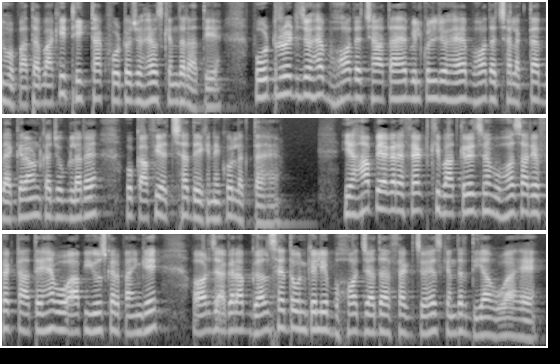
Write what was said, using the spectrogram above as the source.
हो पाता। बाकी ठीक ठाक फ़ोटो जो है उसके अंदर आती है। पोर्ट्रेट जो है बहुत अच्छा आता है, बिल्कुल जो है बहुत अच्छा लगता है। बैकग्राउंड का जो ब्लर है, वो काफ़ी अच्छा देखने को लगता है। यहाँ पे अगर इफ़ेक्ट की बात करें इसमें बहुत सारे इफ़ेक्ट आते हैं, वो आप यूज़ कर पाएँगे। और अगर आप गर्ल्स हैं तो उनके लिए बहुत ज़्यादा इफ़ेक्ट जो है, इसके अंदर दिया हुआ है।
